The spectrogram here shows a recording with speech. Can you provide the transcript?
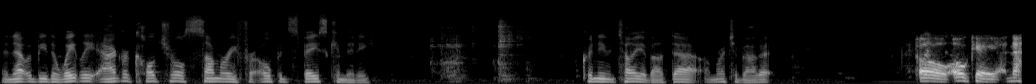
And that would be the Whately Agricultural Summary for Open Space Committee. Couldn't even tell you about that or much about it. Oh, okay. Now,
